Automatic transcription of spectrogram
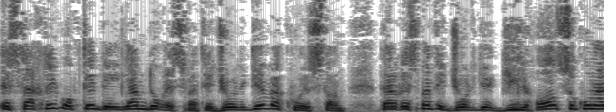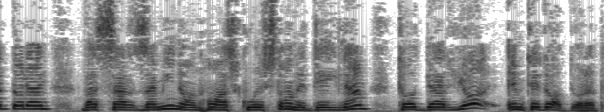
استخری گفته دیلم دو قسمت جلگه و کوهستان. در قسمت جلگه گیلها سکونت دارند و سرزمین آنها از کوهستان دیلم تا دریا امتداد دارد.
